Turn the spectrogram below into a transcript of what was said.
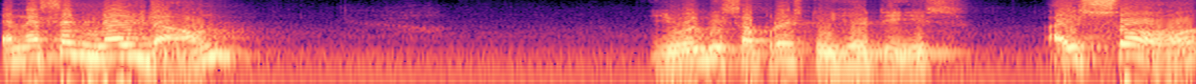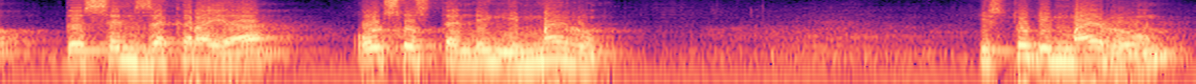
And as I knelt down, you will be surprised to hear this. I saw the Saint Zechariah also standing in my room. He stood in my room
